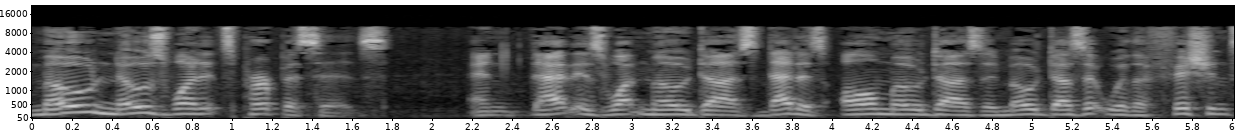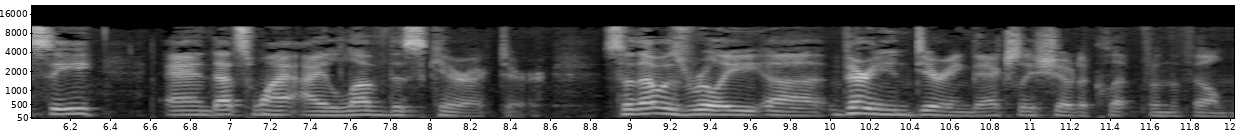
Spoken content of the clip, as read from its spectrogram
Mo knows what its purpose is, and that is what Mo does. That is all Mo does, and Mo does it with efficiency, and that's why I love this character. So that was really uh, very endearing. They actually showed a clip from the film.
